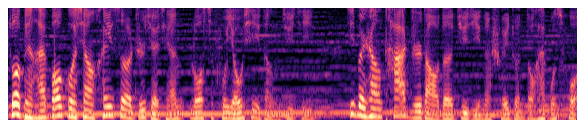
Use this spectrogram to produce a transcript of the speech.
作品还包括像《黑色止血钳》《罗斯福游戏》等剧集。基本上他执导的剧集呢水准都还不错。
